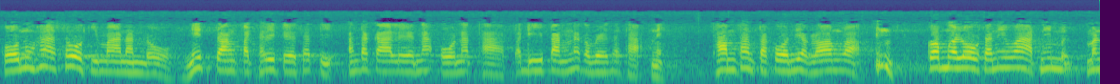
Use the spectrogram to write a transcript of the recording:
โกนุห้าโซกิมานันโด นิจจังปัจจิเตสติ อันตกาเลนะโอนัตถาปดีปังนกเวสถะเนี่ยทำท่านตะโกนเรียกร้องว่า ก็เมื่อโลกสันนิวาสนี้มัน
